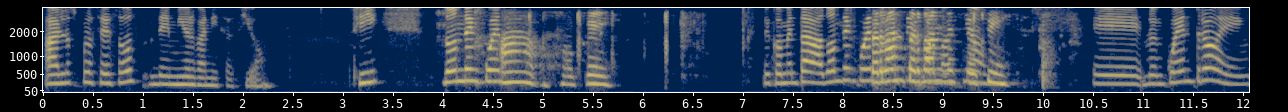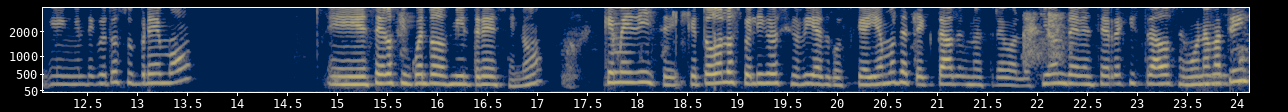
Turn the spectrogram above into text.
a los procesos de mi organización. ¿Sí? ¿Dónde encuentro? Ah, ok. Te comentaba, ¿dónde encuentro perdón, perdón, sí. Eh, lo encuentro en, en, el decreto supremo eh, 050-2013, ¿no? ¿Qué me dice que todos los peligros y riesgos que hayamos detectado en nuestra evaluación deben ser registrados en una matriz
